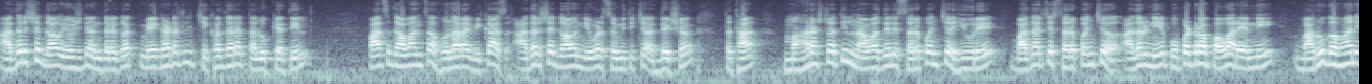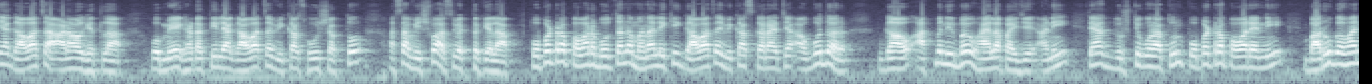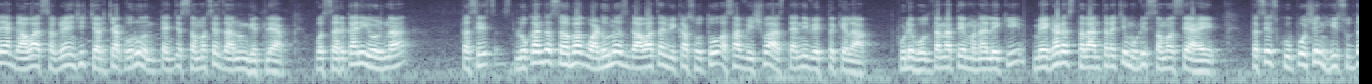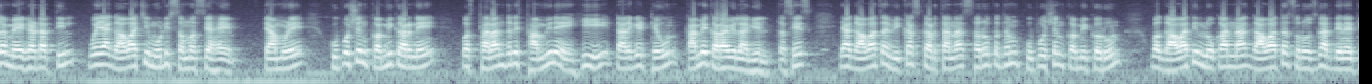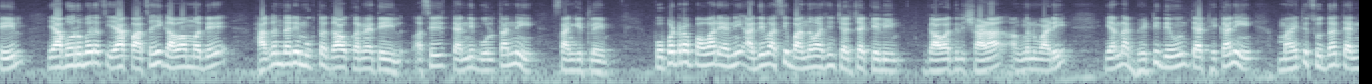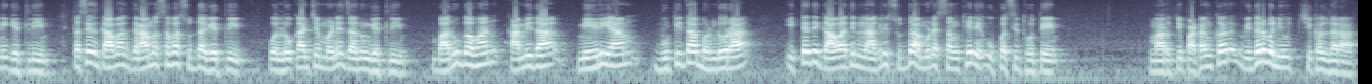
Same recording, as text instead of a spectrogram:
आदर्श गाव योजनेअंतर्गत मेळघाटातील चिखलदरा तालुक्यातील पाच गावांचा होणारा विकास आदर्श गाव निवड समितीचे अध्यक्ष तथा महाराष्ट्रातील नावाजलेले सरपंच हिवरे बाजारचे सरपंच आदरणीय पोपटराव पवार यांनी बारूगव्हाण या गावाचा आढावा घेतला. व मेळघाटातील या गावाचा विकास होऊ शकतो असा विश्वास व्यक्त केला. पोपटराव पवार बोलताना म्हणाले की गावाचा विकास करायच्या अगोदर गाव आत्मनिर्भर व्हायला पाहिजे आणि त्या दृष्टिकोनातून पोपटराव पवार यांनी बारूगव्हाण या गावात सगळ्यांशी चर्चा करून त्यांच्या समस्या जाणून घेतल्या व सरकारी योजना तसेच लोकांचा सहभाग वाढूनच गावाचा विकास होतो असा विश्वास त्यांनी व्यक्त केला. पुढे बोलताना ते म्हणाले की मेळघाट स्थलांतराची मोठी समस्या आहे. तसेच कुपोषण ही सुद्धा मेळघाटातील व या गावाची मोठी समस्या आहे. त्यामुळे कुपोषण कमी करणे व स्थलांतरित थांबविणे ही टार्गेट ठेवून कामे करावी लागेल. तसेच या गावाचा विकास करताना सर्वप्रथम कुपोषण कमी करून व गावातील लोकांना गावातच रोजगार देण्यात येईल. याबरोबरच या पाचही गावांमध्ये हागणदारी मुक्त गाव करण्यात येईल असे त्यांनी बोलताना सांगितले. पोपटराव पवार यांनी आदिवासी बांधवांशी चर्चा केली. गावातील शाळा अंगणवाडी यांना भेटी देऊन त्या ठिकाणी माहितीसुद्धा त्यांनी घेतली. तसेच गावात ग्रामसभा सुद्धा घेतली व लोकांचे मने जाणून घेतली. बारूगव्हाण कामिदा मेहरियाम बुटिता भंडोरा इत्यादी गावातील नागरिकसुद्धा मोठ्या संख्येने उपस्थित होते. मारुती पाटणकर विदर्भ न्यूज चिखलदरा.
